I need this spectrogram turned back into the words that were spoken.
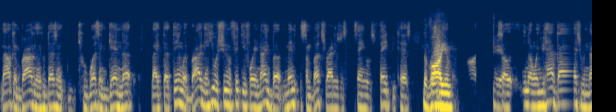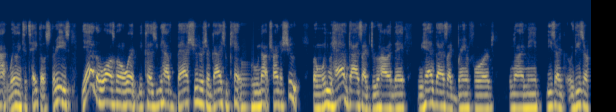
Malcolm Brogdon, who doesn't, who wasn't getting up like the thing with Brogdon, he was shooting 50, 49, but many some Bucks writers were saying it was fake because the volume. Yeah. So, you know, when you have guys who are not willing to take those threes, yeah, the wall's gonna work because you have bad shooters or guys who can't who are not trying to shoot. But when you have guys like Jrue Holiday, we have guys like Bryn Forbes, you know what I mean? These are these are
